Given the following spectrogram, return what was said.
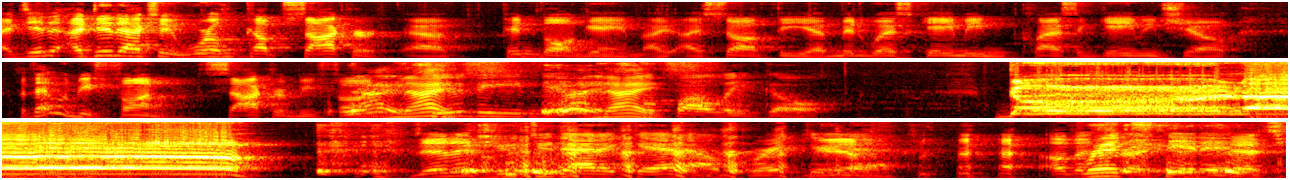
I did. I did actually World Cup soccer uh, pinball game. I, I saw at the uh, Midwest Gaming Classic Gaming Show. But that would be fun. Soccer would be fun. Nice. nice. do the Midwest Nice. Football League goal. Gola! Is that it? You do that again, I'll break your Yeah. neck. Oh, that's Brits right. did it. That's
